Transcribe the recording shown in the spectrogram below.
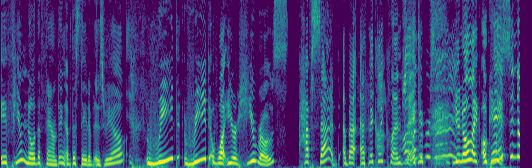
if you know the founding of the state of Israel, read read what your heroes have said about ethnically cleansing. 100%. You know, like okay, listen to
